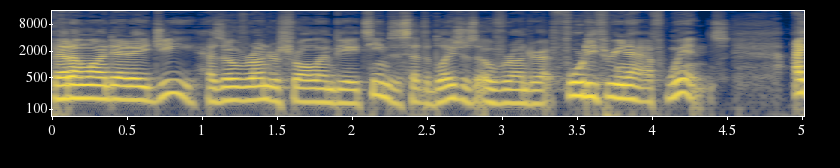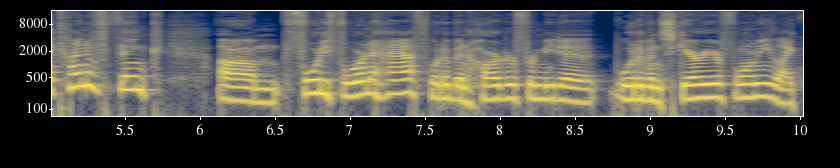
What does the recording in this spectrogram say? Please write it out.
BetOnline.ag has over unders for all NBA teams. It set the Blazers over under at 43 and a half wins. I kind of think um, 44 and a half would have been harder for me to, would have been scarier for me. Like,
